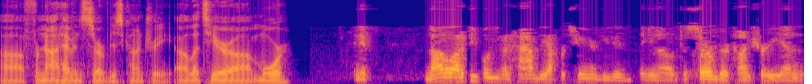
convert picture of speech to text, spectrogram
uh, for not having served his country. Uh, let's hear uh, more. and if not a lot of people even have the opportunity to you know to serve their country and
